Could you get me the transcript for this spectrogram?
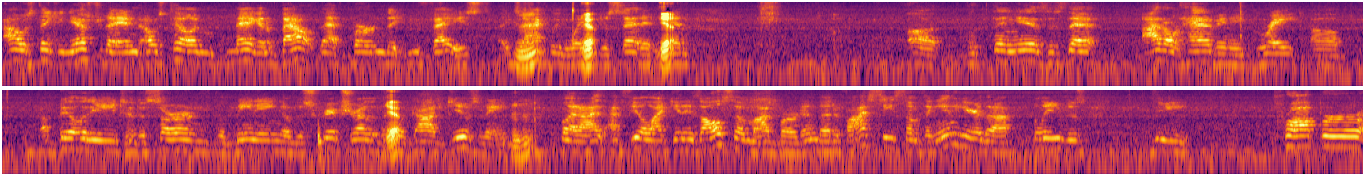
I was thinking yesterday, and I was telling Megan about that burden that you faced, exactly the way Mm-hmm. Yep. you just said it. Yep. And uh, the thing is, is that I don't have any great uh, ability to discern the meaning of the scripture other than Yep. what God gives me. Mhm. But I, I feel like it is also my burden that if I see something in here that I believe is the proper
